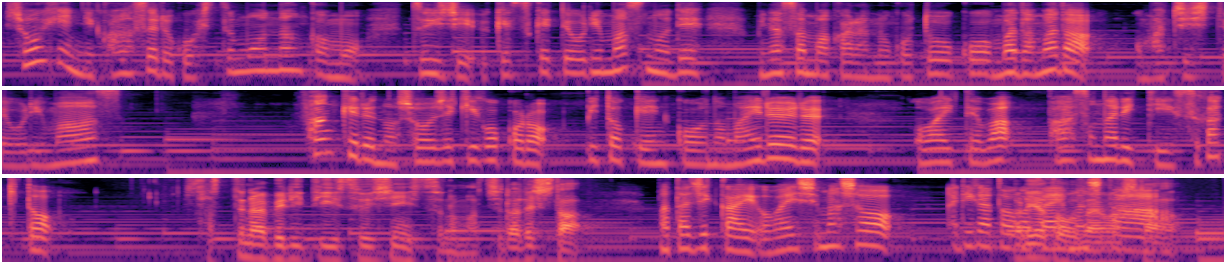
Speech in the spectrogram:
商品に関するご質問なんかも随時受け付けておりますので、皆様からのご投稿まだまだお待ちしております。ファンケルの正直心、美と健康のマイルール。お相手はパーソナリティスガキとサステナビリティ推進室の町田でした。また次回お会いしましょう。ありがとうございました。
